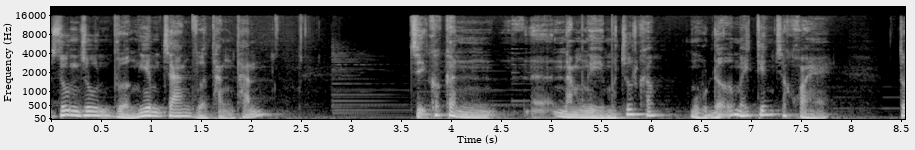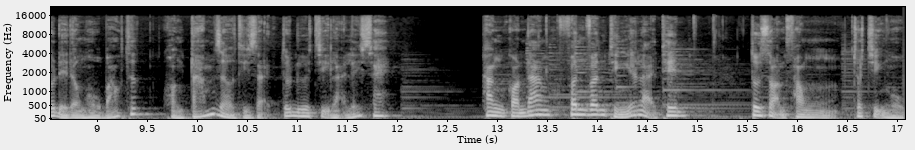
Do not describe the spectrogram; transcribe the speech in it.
Run run, vừa nghiêm trang vừa thẳng thắn. Chị có cần ờ, nằm nghỉ một chút không? Ngủ đỡ mấy tiếng cho khỏe. Tôi để đồng hồ báo thức, Khoảng 8 giờ thì dậy, tôi đưa chị lại lấy xe. Hằng còn đang phân vân thì nghĩa lại thêm. Tôi dọn phòng cho chị ngủ,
